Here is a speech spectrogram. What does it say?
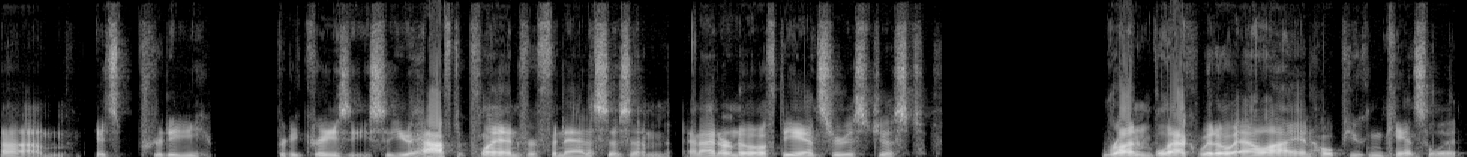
Um, it's pretty pretty crazy. So you have to plan for fanaticism, and I don't know if the answer is just run Black Widow ally and hope you can cancel it,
